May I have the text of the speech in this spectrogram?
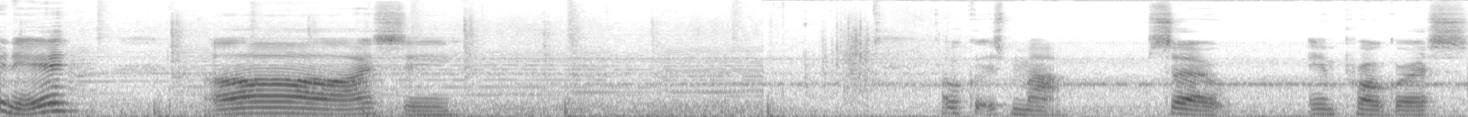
Been here. Oh, I see. Have a look at this map. So, in progress.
